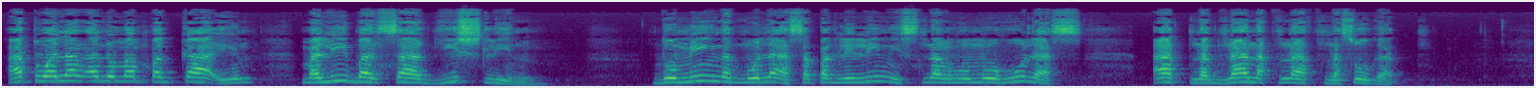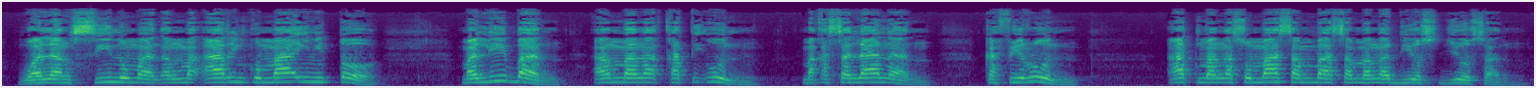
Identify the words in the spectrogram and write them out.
At walang anumang pagkain maliban sa gislin, duming nagmula sa paglilinis ng humuhulas at nagnanaknak na sugat. Walang sino man ang maaring kumain nito maliban ang mga katiun, makasalanan, kafirun, at mga sumasamba sa mga Diyos-Diyosan.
